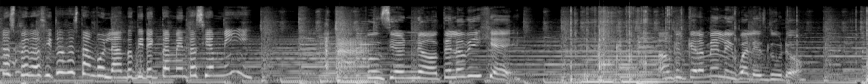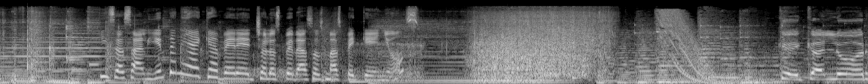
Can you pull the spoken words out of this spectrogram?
Los pedacitos están volando directamente hacia mí. ¡Funcionó! ¡Te lo dije! Aunque el caramelo igual es duro. Quizás alguien tenía que haber hecho los pedazos más pequeños. ¡Qué calor!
